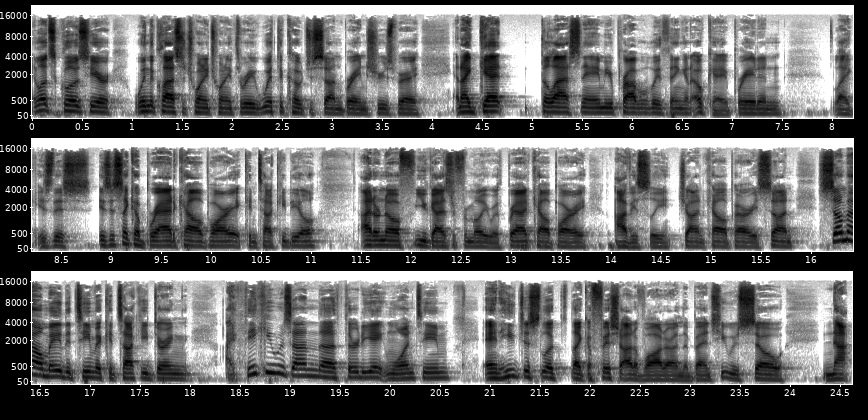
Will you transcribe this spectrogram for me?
And let's close here. Win the class of 2023 with the coach's son, Braeden Shrewsberry. And I get the last name. You're probably thinking, okay, Braeden, like, is this is this like a Brad Calipari at Kentucky deal? I don't know if you guys are familiar with Brad Calipari, obviously, John Calipari's son, somehow made the team at Kentucky during, I think he was on the 38 and 1 team, and he just looked like a fish out of water on the bench. He was so not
